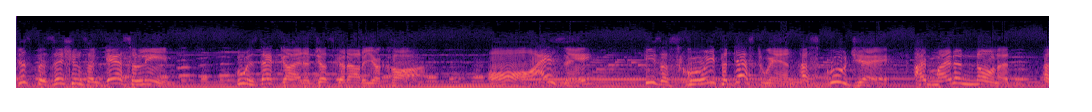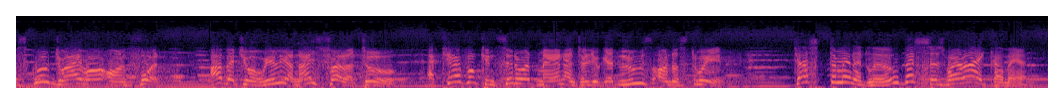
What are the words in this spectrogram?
Dispositions and gasoline. Who is that guy that just got out of your car? Oh, I see. He's a screwy pedestrian, a screw jay. I might have known it. A screwdriver on foot. I bet you're really a nice fella, too. A careful, considerate man until you get loose on the street. Just a minute, Lou. This is where I come in.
